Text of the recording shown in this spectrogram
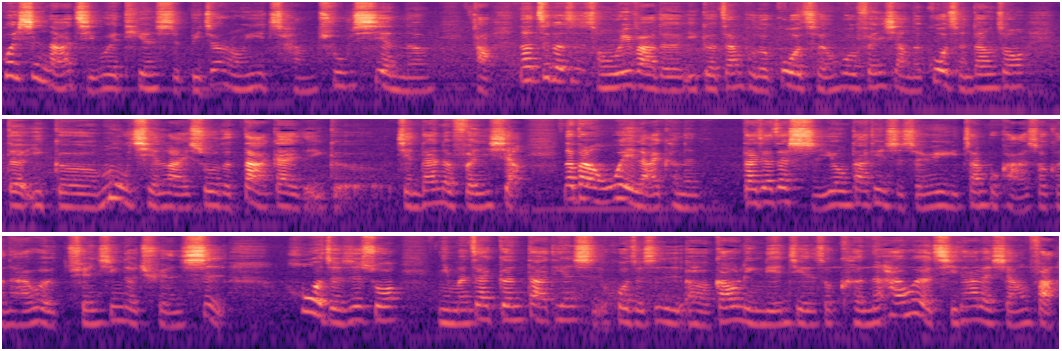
会是哪几位天使比较容易常出现呢？好，那这个是从 Riva 的一个占卜的过程或分享的过程当中的一个目前来说的大概的一个。简单的分享，那当然未来可能大家在使用大天使神谕占卜卡的时候，可能还会有全新的诠释，或者是说你们在跟大天使或者是呃高龄连接的时候，可能还会有其他的想法，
